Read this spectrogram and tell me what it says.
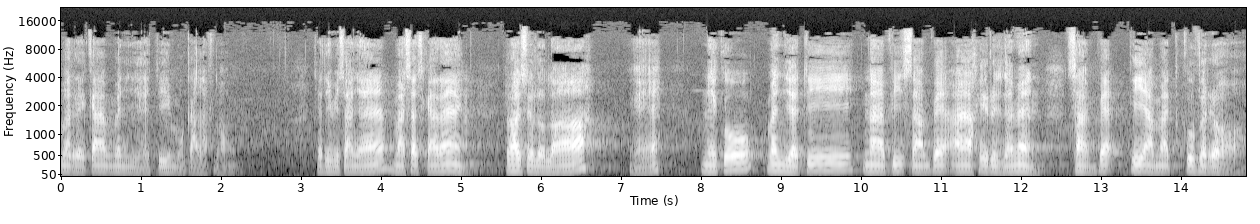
mereka menjadi mukallaf mau. Jadi misalnya masa sekarang Rasulullah ya, niku menjadi nabi sampai akhir zaman, sampai kiamat kubro.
